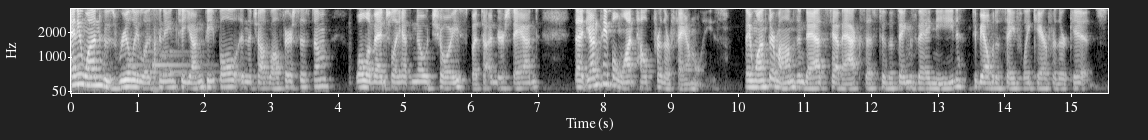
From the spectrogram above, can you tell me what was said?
anyone who's really listening to young people in the child welfare system will eventually have no choice but to understand that young people want help for their families. They want their moms and dads to have access to the things they need to be able to safely care for their kids.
